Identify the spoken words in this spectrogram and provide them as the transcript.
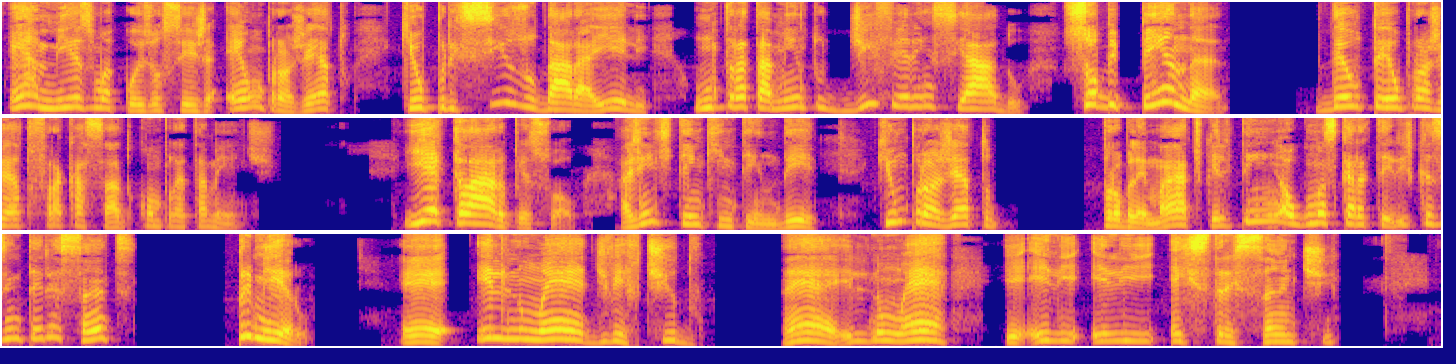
É a mesma coisa, ou seja, é um projeto que eu preciso dar a ele um tratamento diferenciado, sob pena de eu ter o projeto fracassado completamente. E é claro, pessoal, a gente tem que entender que um projeto problemático ele tem algumas características interessantes. Primeiro, é, ele não é divertido, né? ele não é, ele, ele é estressante,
